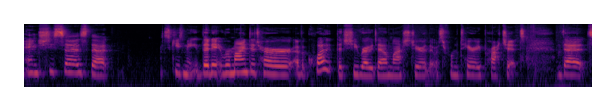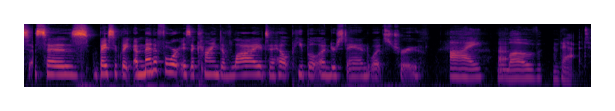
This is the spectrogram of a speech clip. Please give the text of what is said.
and she says that excuse me, that it reminded her of a quote that she wrote down last year that was from Terry Pratchett that says basically, a metaphor is a kind of lie to help people understand what's true. I uh, love that.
